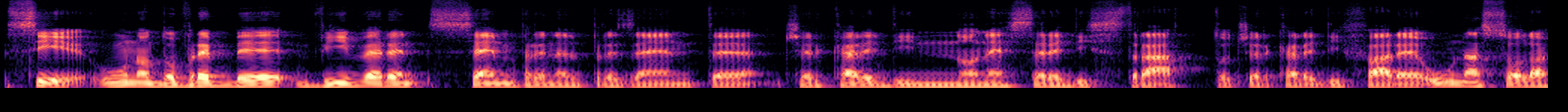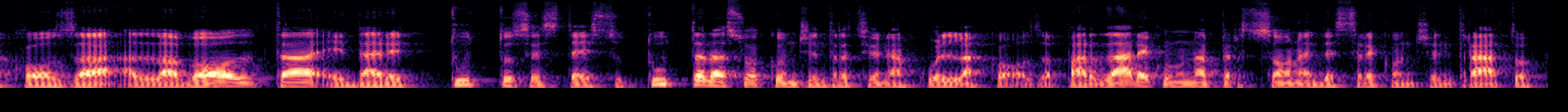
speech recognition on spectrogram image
sì, uno dovrebbe vivere sempre nel presente, cercare di non essere distratto, cercare di fare una sola cosa alla volta e dare tutto se stesso, tutta la sua concentrazione a quella cosa. Parlare con una persona ed essere concentrato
